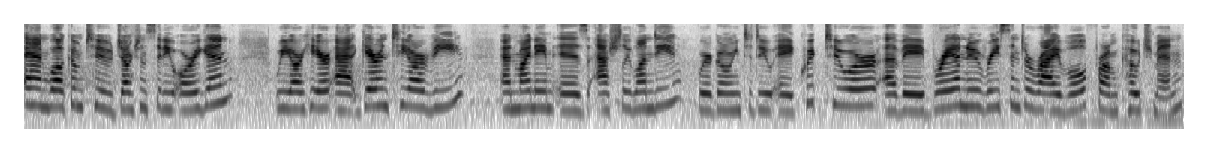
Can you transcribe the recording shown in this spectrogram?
and welcome to Junction City, Oregon. We are here at Guaranty RV and my name is Ashley Lundy. We're going to do a quick tour of a brand new recent arrival from Coachmen.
